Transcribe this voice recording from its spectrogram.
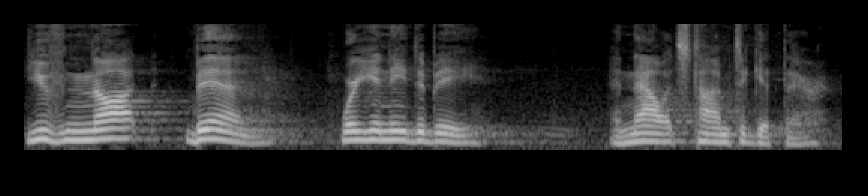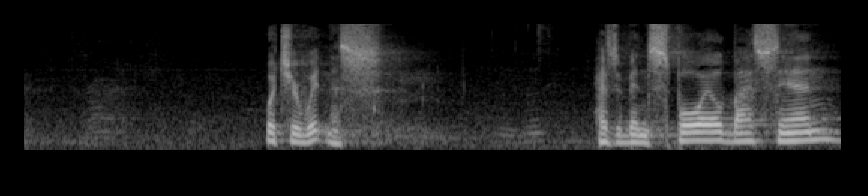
You've not been where you need to be, and now it's time to get there. What's your witness? Has it been spoiled by sin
